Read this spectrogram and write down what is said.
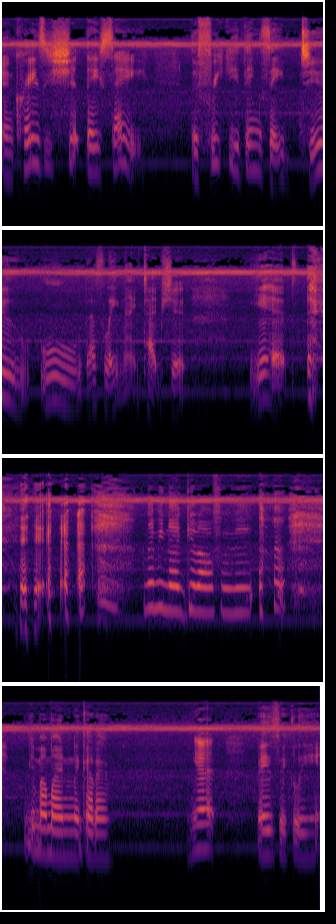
and crazy shit they say, the freaky things they do. Ooh, that's late night type shit. Yet, let me not get off of it. get my mind in the gutter. Yet, basically,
